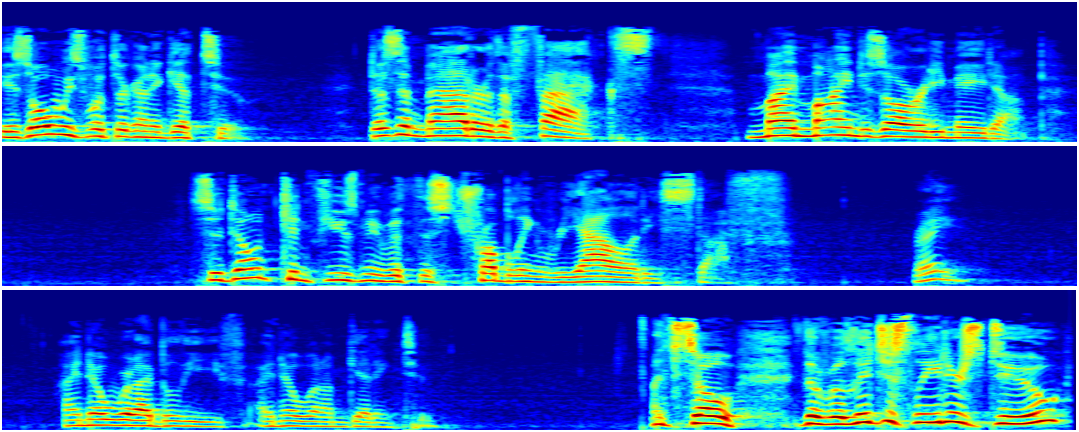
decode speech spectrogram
is always what they're going to get to. Doesn't matter the facts. My mind is already made up. So don't confuse me with this troubling reality stuff, right? I know what I believe. I know what I'm getting to. And so the religious leaders do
